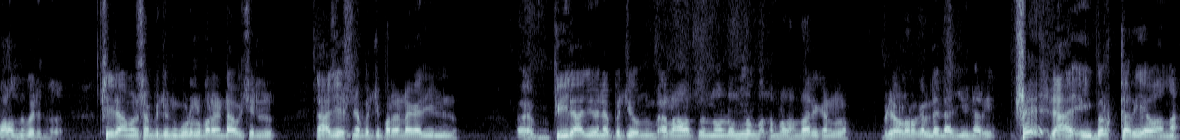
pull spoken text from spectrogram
വളർന്നു വരുന്നത്. ശ്രീരാമകൃഷ്ണനെ പറ്റി ഒന്നും കൂടുതൽ പറയേണ്ട ആവശ്യമില്ലല്ലോ. രാജേഷിനെ പറ്റി പറയേണ്ട കാര്യമില്ലല്ലോ. പി രാജീവിനെ പറ്റി ഒന്നും എറണാകുളത്ത് നിന്നുകൊണ്ടൊന്നും നമ്മൾ സംസാരിക്കണല്ലോ ഇവിടെയുള്ളവർക്കെല്ലാം രാജീവിനെ അറിയാം. പക്ഷേ ഇവർക്കറിയാവുന്ന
